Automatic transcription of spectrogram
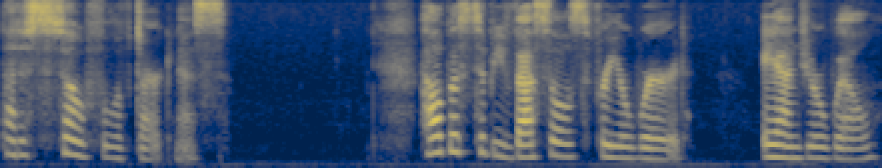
that is so full of darkness. Help us to be vessels for your word and your will.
